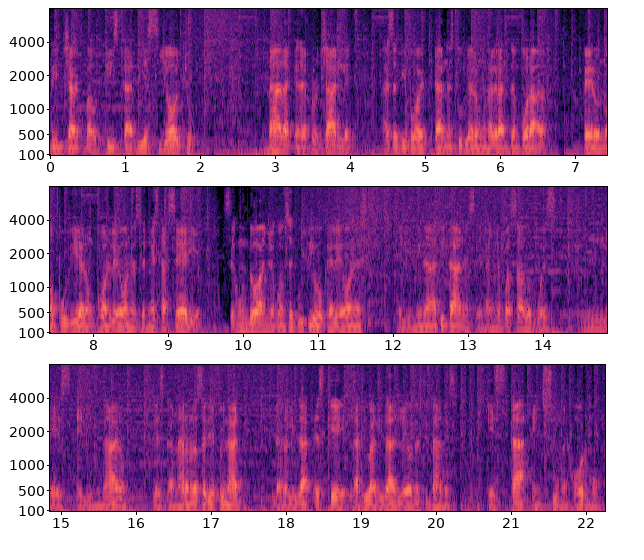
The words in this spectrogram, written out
Richard Bautista 18. Nada que reprocharle a ese equipo de Titanes, tuvieron una gran temporada, pero no pudieron con Leones en esta serie. Segundo año consecutivo que Leones elimina a Titanes. El año pasado pues les eliminaron, les ganaron la serie final. La realidad es que la rivalidad Leones-Titanes está en su mejor momento.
